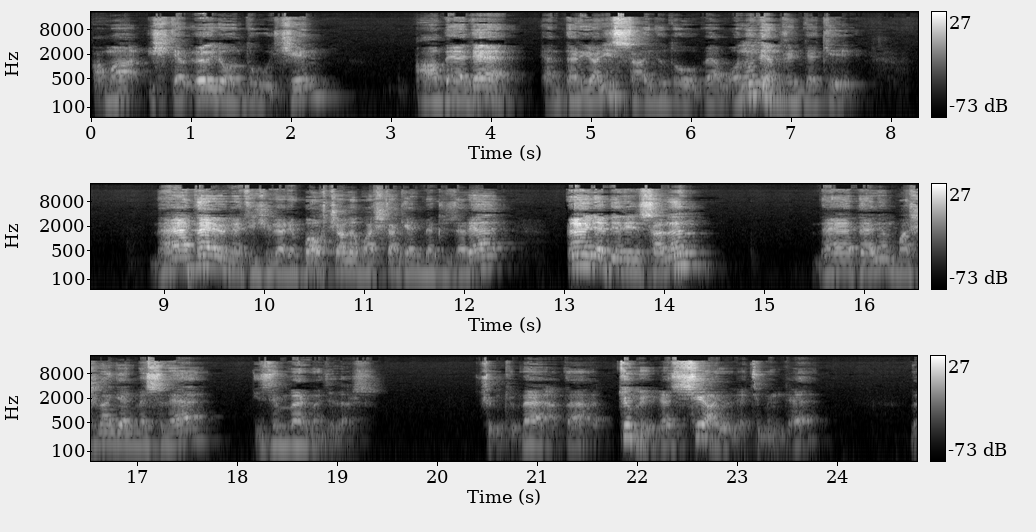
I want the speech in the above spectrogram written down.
Ama işte öyle olduğu için ABD emperyalist saydığı ve onun emrindeki MHP yöneticileri Bohçalı başta gelmek üzere öyle bir insanın MHP'nin başına gelmesine izin vermediler. Çünkü MHP tümüyle siyah yönetiminde ve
